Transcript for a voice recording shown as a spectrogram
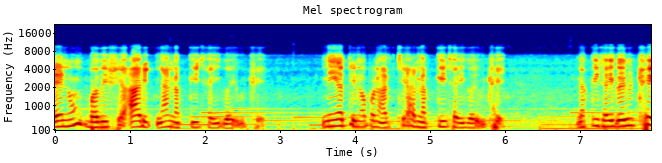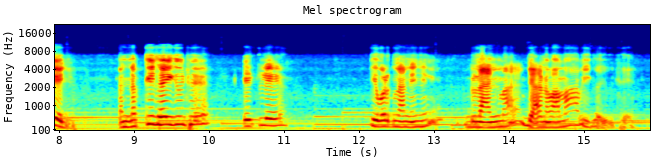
એનું ભવિષ્ય આ રીતના નક્કી થઈ ગયું છે. નિયતિનો પણ અર્થ છે આ નક્કી થઈ ગયું છે. નક્કી થઈ ગયું છે જ. નક્કી થઈ ગયું છે એટલે કેવળ જ્ઞાનીની જ્ઞાનમાં જાણવામાં આવી ગયું છે.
